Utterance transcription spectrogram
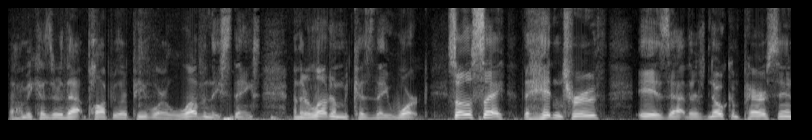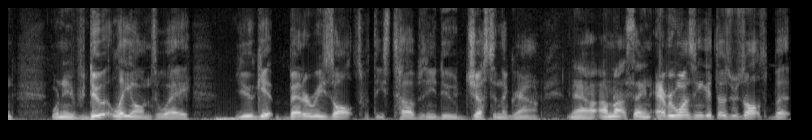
uh, because they're that popular. People are loving these things and they're loving them because they work. So let's say the hidden truth is that there's no comparison. When you do it Leon's way, you get better results with these tubs than you do just in the ground. Now, I'm not saying everyone's gonna get those results, but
